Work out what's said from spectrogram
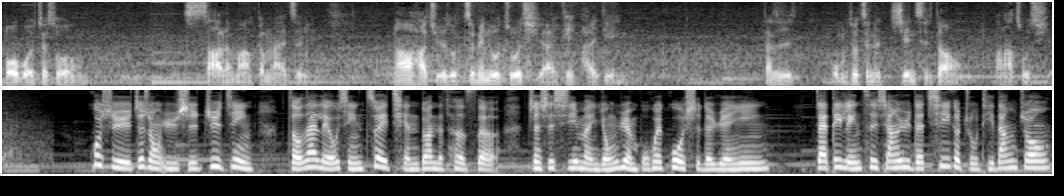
Bobo 就说：“傻了吗？干嘛来这里？”然后他觉得说这边如果做得起来可以拍电影，但是我们就真的坚持到把它做起来。或许这种与时俱进、走在流行最前端的特色，正是西门永远不会过时的原因。在第零次相遇的七个主题当中，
